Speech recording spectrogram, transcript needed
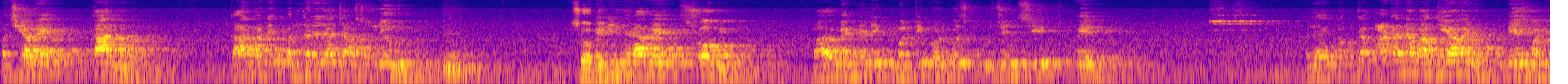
પછી આવે કાર માટે. કાર માટે પંદર હજાર ચારસો નેવું. સો અંદર આવે સો બી બાયોમેગ્નેટિક મલ્ટીપર્પઝ ક્રુઝિન સીટ પેન અને ફક્ત આગળના ભાગ જે આવે ને બેઝ માટે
